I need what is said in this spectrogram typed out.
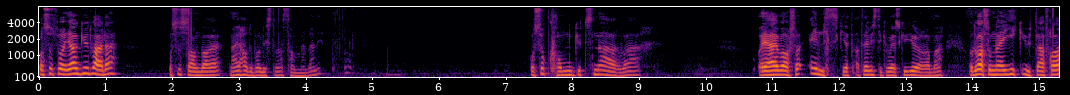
Og så spør jeg ja, Gud, hva er det? Og så sa han bare nei, jeg hadde bare lyst til å være sammen med deg litt. Og så kom Guds nærvær. Og jeg var så elsket at jeg visste ikke hva jeg skulle gjøre av meg. Og det var som når jeg gikk ut derfra,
